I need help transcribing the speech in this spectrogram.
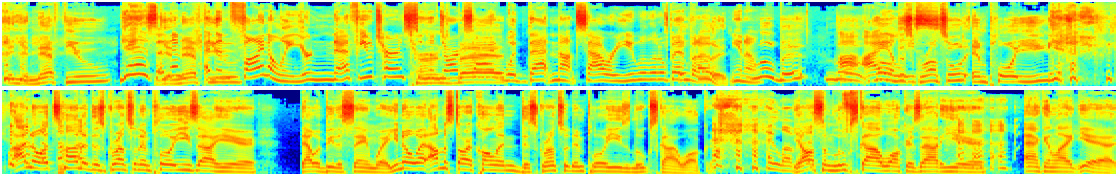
then your nephew. Yes, and then and then finally your nephew turns, to the dark bad. side. Would that not sour you a little bit? but I, you know, a little bit, a little, I- I little at least- disgruntled employee. I know a ton of disgruntled employees out here that would be the same way. You know what? I'm gonna start calling disgruntled employees Luke Skywalker. I love Y'all it. some Luke Skywalkers out here acting like, yeah,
